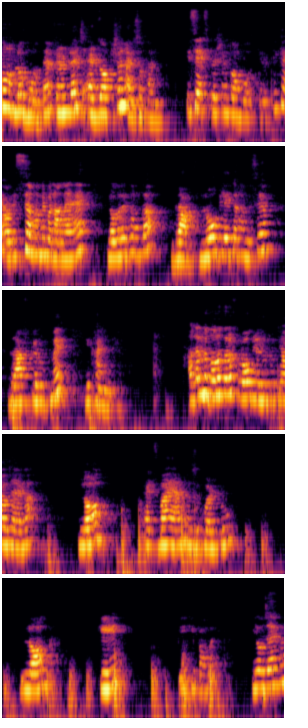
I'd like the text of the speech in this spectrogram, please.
को हम लोग बोलते हैं फ्रेंडलेज एड्सॉर्प्शन आइसोथर्म। इसी एक्सप्रेशन को हम बोलते हैं, ठीक है? और इससे अब हमें बनाना है लोगरिथम का ग्राफ लोग लेकर हम इसे ग्राफ के रूप में दिखाएँगे। अगर मैं दोनों तरफ़ लॉग ले लू तो क्या हो जाएगा? Log x by m is equal to log k p की पावर ये हो जाएगा।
